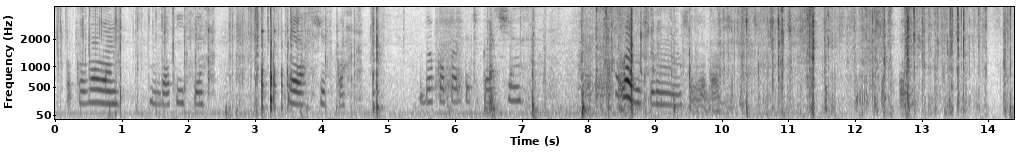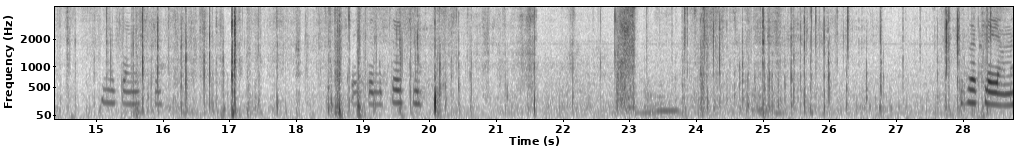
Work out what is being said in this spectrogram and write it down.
spakowałem. Gratisy. Teraz wszystko. Do koperty czekajcie. Chyba już nie myślę, że dobrze. Nie pomieszczę. Te boosterki. Zaklejamy.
